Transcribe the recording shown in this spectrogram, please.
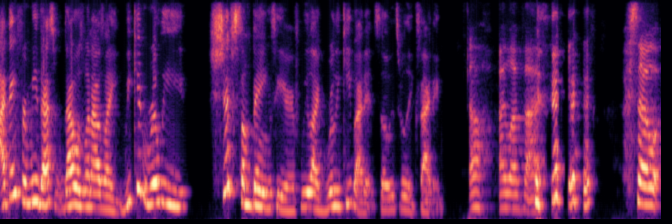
i think for me that's that was when i was like we can really shift some things here if we like really keep at it so it's really exciting Oh, I love that. so,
